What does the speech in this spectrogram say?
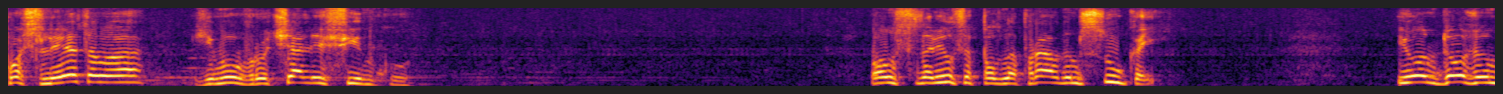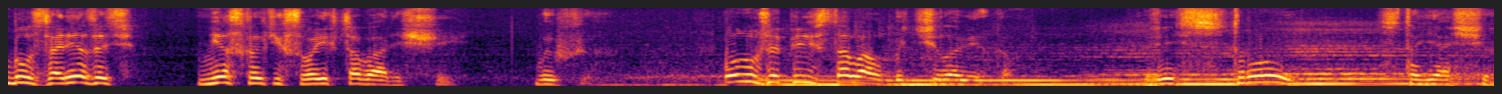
После этого ему вручали финку. Он становился полноправным сукой. И он должен был зарезать нескольких своих товарищей бывших он уже переставал быть человеком. Весь строй стоящих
